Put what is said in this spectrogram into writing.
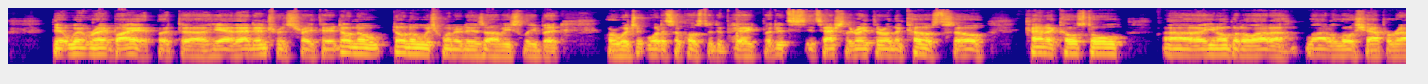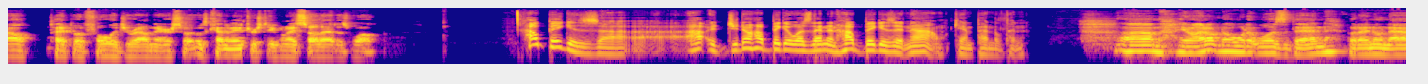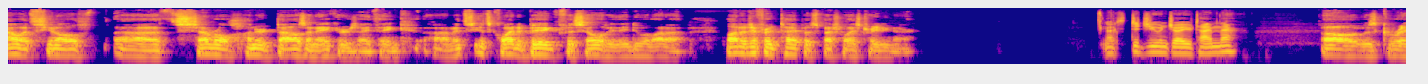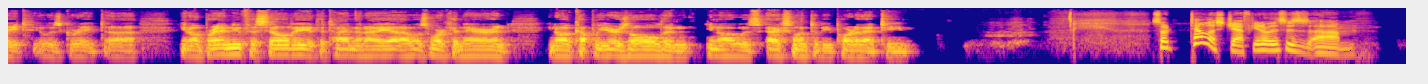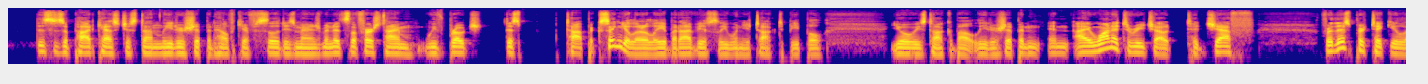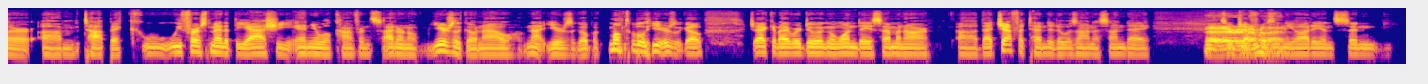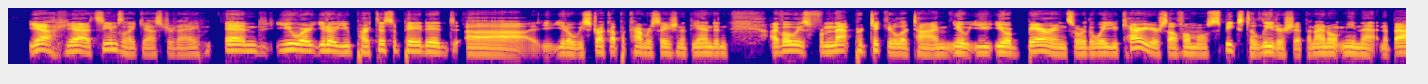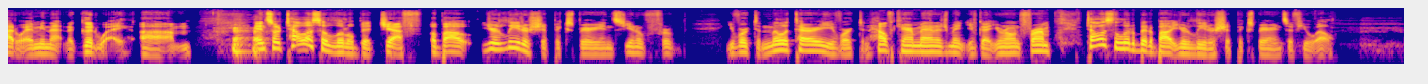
that went right by it. But uh, yeah, that entrance right there. Don't know don't know which one it is, obviously, but or which what it's supposed to depict. But it's it's actually right there on the coast, so kind of coastal. Uh, you know, but a lot of a lot of low chaparral type of foliage around there. So it was kind of interesting when I saw that as well. How big is? Uh, how, do you know how big it was then, and how big is it now, Camp Pendleton? Um, you know, I don't know what it was then, but I know now it's you know uh, several hundred thousand acres. I think um, it's it's quite a big facility. They do a lot of a lot of different type of specialized training there. Did you enjoy your time there? Oh, it was great. It was great. Uh, you know, brand new facility at the time that I uh, was working there, and you know, a couple years old, and you know, it was excellent to be part of that team. So, tell us, Jeff. You know, this is um, this is a podcast just on leadership and healthcare facilities management. It's the first time we've broached this topic singularly, but obviously, when you talk to people, you always talk about leadership. And and I wanted to reach out to Jeff for this particular um, topic, we first met at the ASHE annual conference. I don't know, years ago now, not years ago, but multiple years ago. Jack and I were doing a one day seminar uh, that Jeff attended. It was on a Sunday. Uh, so Jeff was that. in the audience, and yeah, yeah, it seems like yesterday. And you were, you know, you participated, uh, you know, we struck up a conversation at the end. And I've always, from that particular time, you know, you, your bearance or the way you carry yourself almost speaks to leadership. And I don't mean that in a bad way, I mean that in a good way. Um, and so tell us a little bit, Jeff, about your leadership experience, you know, for, You've worked in the military, you've worked in healthcare management, you've got your own firm. Tell us a little bit about your leadership experience, if you will.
